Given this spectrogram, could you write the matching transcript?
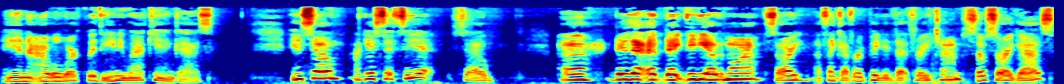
And i will work with you any way i can guys. And so i guess that's it. So uh, do that update video tomorrow. Sorry, I think I've repeated that three times. So sorry, guys.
